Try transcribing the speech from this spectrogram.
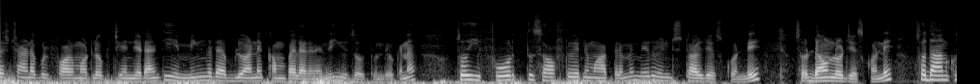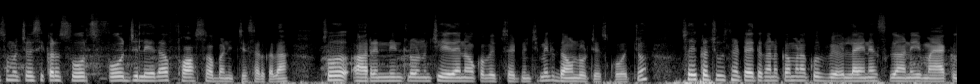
అండర్స్టాండబుల్ ఫార్మాట్లోకి చేంజ్ చేయడానికి ఈ మింగ్ డబ్ల్యూ అనే కంపైలర్ అనేది యూజ్ అవుతుంది ఓకేనా సో ఈ ఫోర్త్ సాఫ్ట్వేర్ని మాత్రమే మీరు ఇన్స్టాల్ చేసుకోండి. సో డౌన్లోడ్ చేసుకోండి. సో దానికోసం వచ్చేసి ఇక్కడ సోర్స్ ఫోర్జ్ లేదా ఫాస్ట్ హబ్ అని ఇచ్చేసారు కదా? సో ఆ రెండింటిలో నుంచి ఏదైనా ఒక వెబ్సైట్ నుంచి మీరు డౌన్లోడ్ చేసుకోవచ్చు. సో ఇక్కడ చూసినట్టయితే కనుక మనకు లైనక్స్ కానీ మ్యాక్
